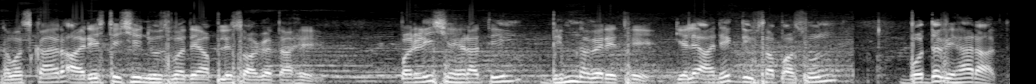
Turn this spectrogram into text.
नमस्कार आर एस टी सी न्यूजमध्ये आपले स्वागत आहे. परळी शहरातील भीमनगर येथे गेल्या अनेक दिवसापासून बौद्ध विहारात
